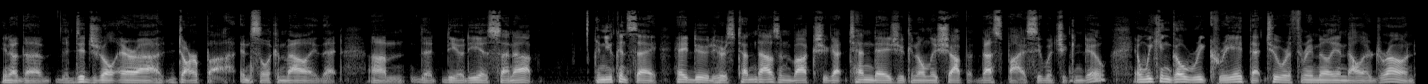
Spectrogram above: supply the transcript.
you know the the digital era DARPA in Silicon Valley that um, that DoD has sent up and you can say, "Hey, dude, here's ten thousand bucks. You got ten days. You can only shop at Best Buy. See what you can do." And we can go recreate that two or three million dollar drone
